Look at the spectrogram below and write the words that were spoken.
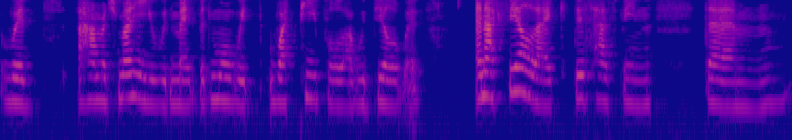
with how much money you would make, but more with what people I would deal with. And I feel like this has been the, um,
